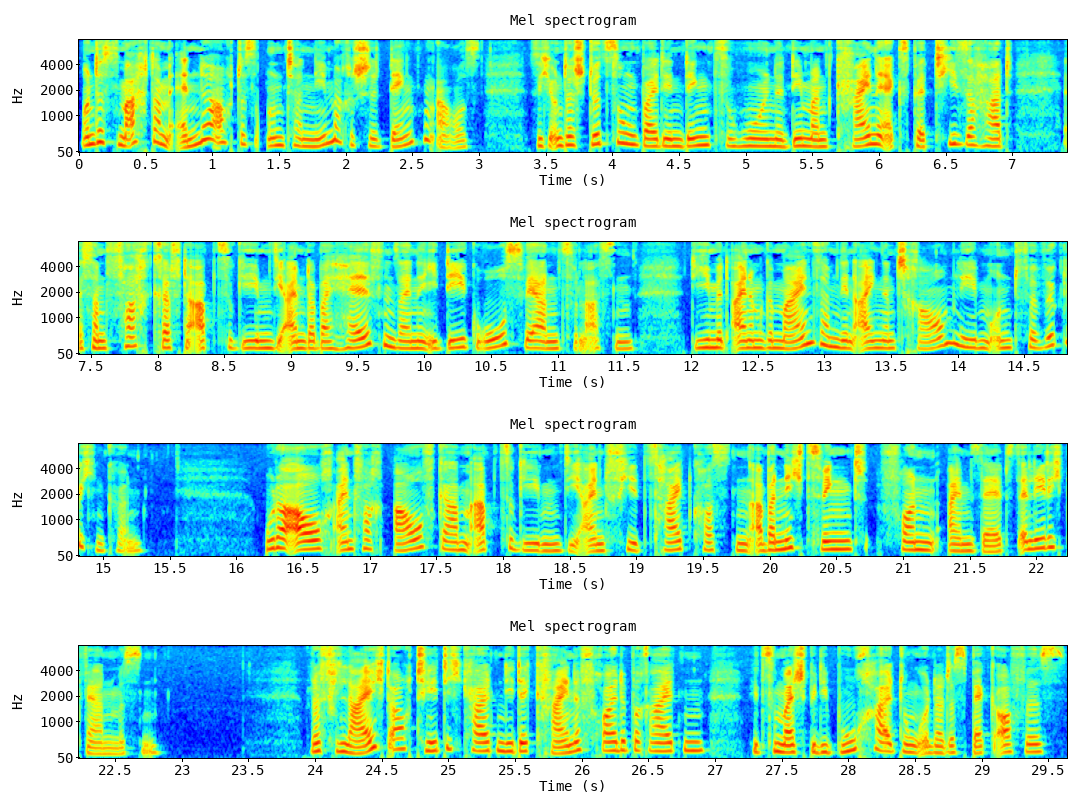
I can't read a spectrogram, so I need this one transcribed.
Und es macht am Ende auch das unternehmerische Denken aus, sich Unterstützung bei den Dingen zu holen, in denen man keine Expertise hat, es an Fachkräfte abzugeben, die einem dabei helfen, seine Idee groß werden zu lassen, die mit einem gemeinsam den eigenen Traum leben und verwirklichen können. Oder auch einfach Aufgaben abzugeben, die einen viel Zeit kosten, aber nicht zwingend von einem selbst erledigt werden müssen. Oder vielleicht auch Tätigkeiten, die dir keine Freude bereiten, wie zum Beispiel die Buchhaltung oder das Backoffice,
